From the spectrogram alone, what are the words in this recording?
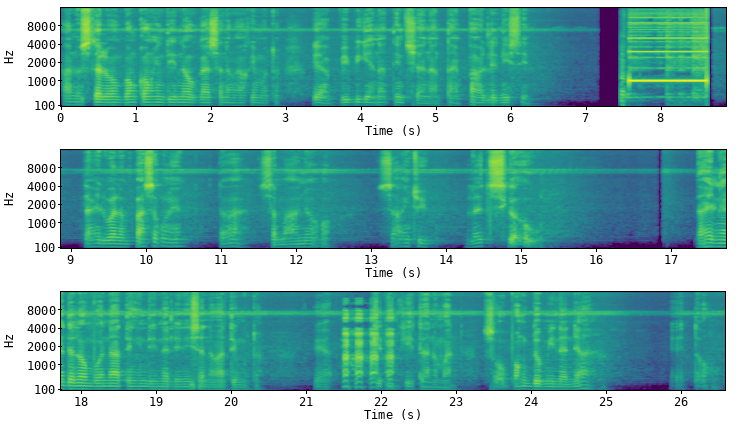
Halos dalawang buwan kong hindi nahugasan ang aking motor. Kaya bibigyan natin siya ng time para linisin. Dahil walang pasok ngayon, tara, samahan niyo ako sa aking trip. Let's go! Dahil nga dalawang buwan nating hindi nalinisan ang ating motor. Kaya kitang kita naman, sobrang dumi na niya. Eto.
